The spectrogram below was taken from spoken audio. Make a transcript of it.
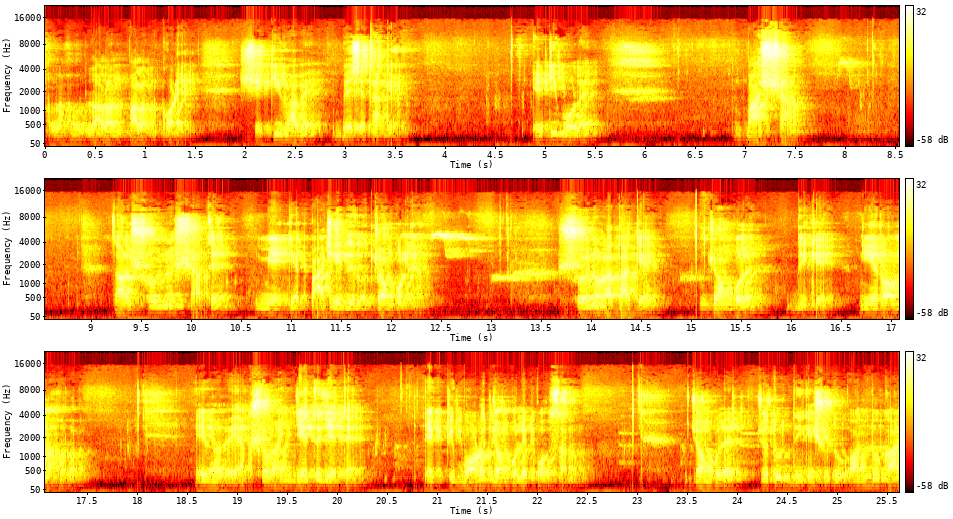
আল্লাহ লালন পালন করে। সে কীভাবে বেঁচে থাকে? এটি বলে বাদশাহ তার সৈন্যের সাথে মেয়েকে পাঠিয়ে দিল জঙ্গলে। সৈন্যরা তাকে জঙ্গলের দিকে নিয়ে রওনা হলো। এইভাবে একসময় যেতে যেতে একটি বড় জঙ্গলে পৌঁছালো। জঙ্গলের চতুর্দিকে শুধু অন্ধকার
